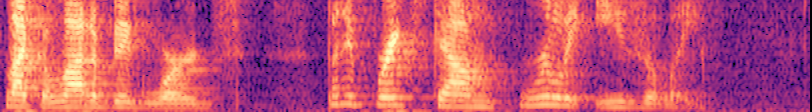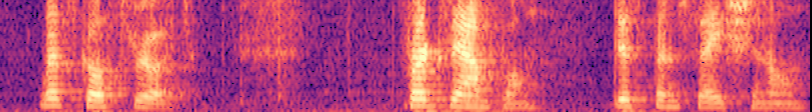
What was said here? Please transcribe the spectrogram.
like a lot of big words, but it breaks down really easily. Let's go through it. For example, dispensational.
